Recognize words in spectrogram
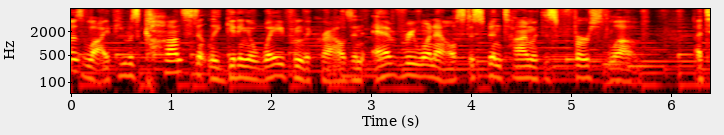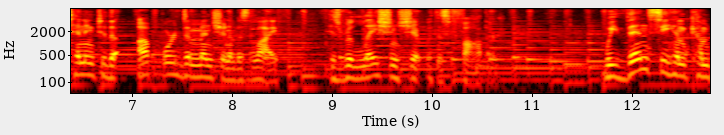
his life, he was constantly getting away from the crowds and everyone else to spend time with his first love, attending to the upward dimension of his life, his relationship with his Father. We then see him come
